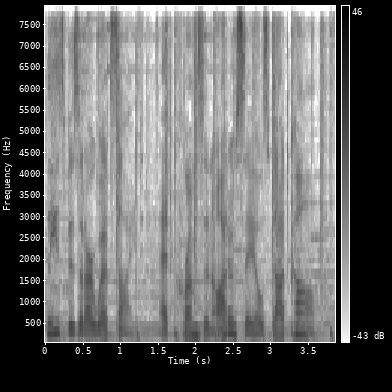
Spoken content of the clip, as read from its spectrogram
Please visit our website at curmsonautosales.com.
